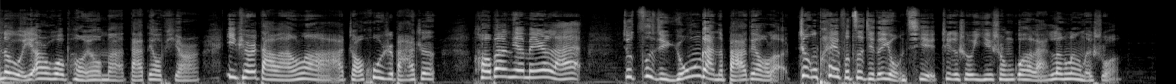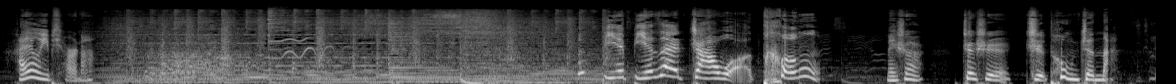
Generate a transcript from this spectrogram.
那我一二货朋友嘛，打吊瓶，一瓶打完了，找护士拔针，好半天没人来，就自己勇敢的拔掉了，正佩服自己的勇气。这个时候医生过来，愣愣的说：“还有一瓶呢。”别别再扎我，疼！没事儿，这是止痛针呐。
